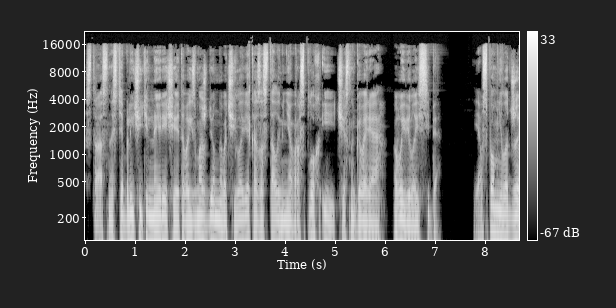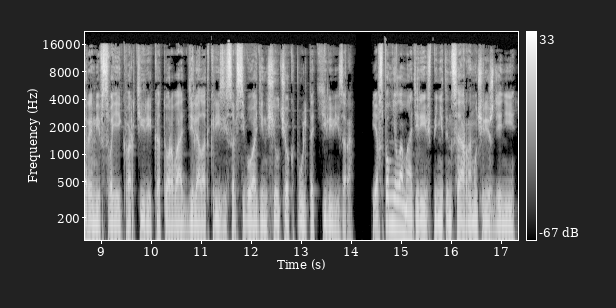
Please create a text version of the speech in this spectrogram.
Страстность обличительной речи этого изможденного человека застала меня врасплох и, честно говоря, вывела из себя. Я вспомнила Джереми в своей квартире, которого отделял от кризиса всего один щелчок пульта телевизора. Я вспомнила матери в пенитенциарном учреждении,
